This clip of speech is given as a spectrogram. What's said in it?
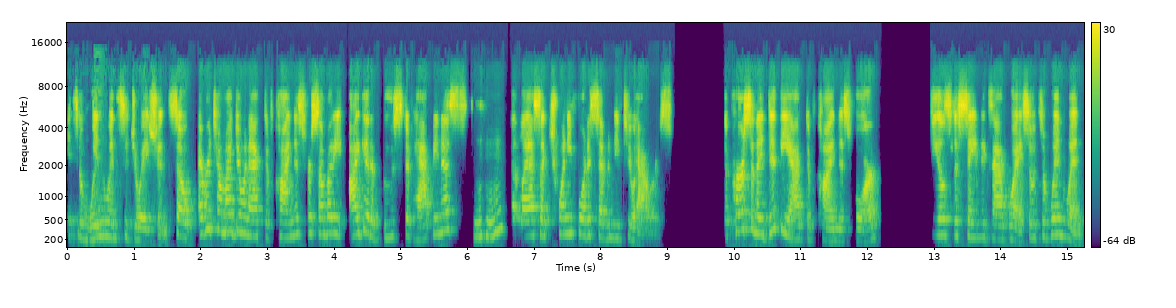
it's a win win situation. So every time I do an act of kindness for somebody, I get a boost of happiness mm-hmm. that lasts like 24 to 72 hours the person I did the act of kindness for feels the same exact way. So it's a win win.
